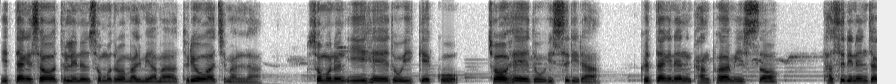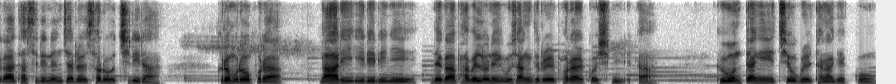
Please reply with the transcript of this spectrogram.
이 땅에서 들리는 소문으로 말미암아 두려워하지 말라. 소문은 이 해에도 있겠고 저 해에도 있으리라. 그 땅에는 강포함이 있어 다스리는 자가 다스리는 자를 서로 치리라. 그러므로 보라 날이 이르리니 내가 바벨론의 우상들을 벌할 것이니라. 그 온 땅이 지옥을 당하겠고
